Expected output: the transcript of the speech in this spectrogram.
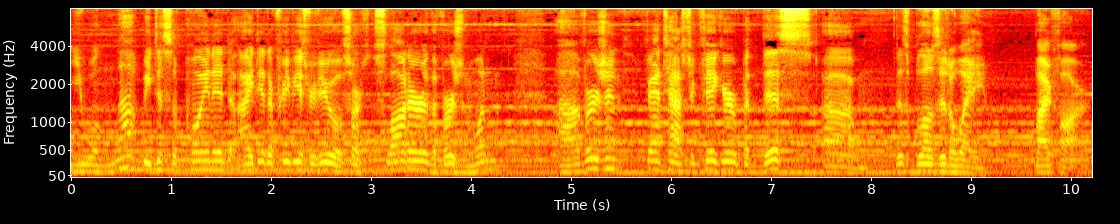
You will not be disappointed. I did a previous review of Sergeant Slaughter, the version 1 uh, version. Fantastic figure, but this, um, this blows it away by far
